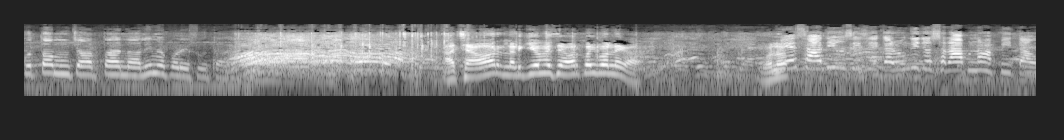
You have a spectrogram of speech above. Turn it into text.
कुत्ता मुँह चाटता है नाली में पड़े सोता है। अच्छा और लड़कियों में से और कोई बोलेगा? बोलो। मैं शादी उसी से करूँगी जो शराब ना पीता हो।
